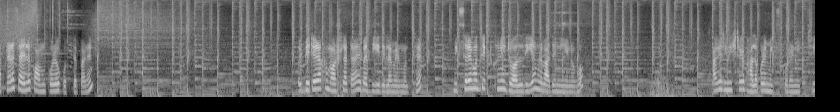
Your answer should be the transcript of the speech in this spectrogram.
আপনারা চাইলে কম করেও করতে পারেন। ওই বেটে রাখা মশলাটা এবার দিয়ে দিলাম এর মধ্যে। মিক্সারের মধ্যে একটুখানি জল দিয়ে আমরা বাদে নিয়ে নেব। আগে জিনিসটাকে ভালো করে মিক্স করে নিচ্ছি।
